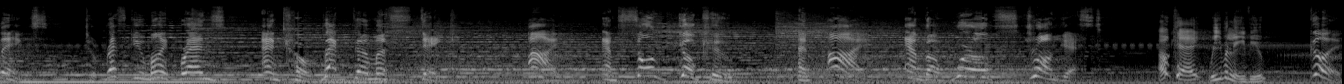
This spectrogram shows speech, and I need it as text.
things to rescue my friends and correct a mistake. I am Son Goku, and I am the world's strongest. Okay, we believe you. Good.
